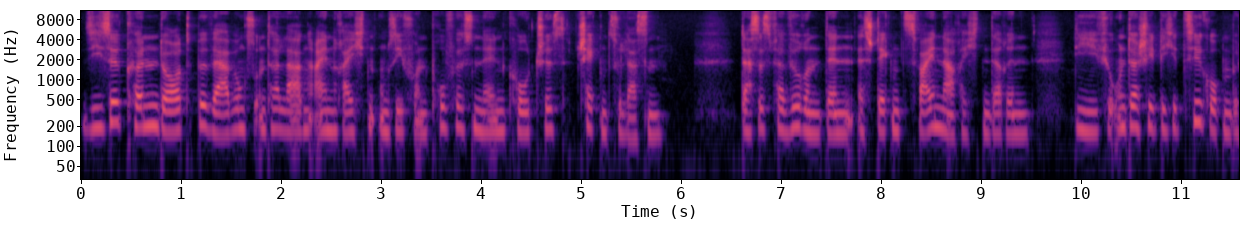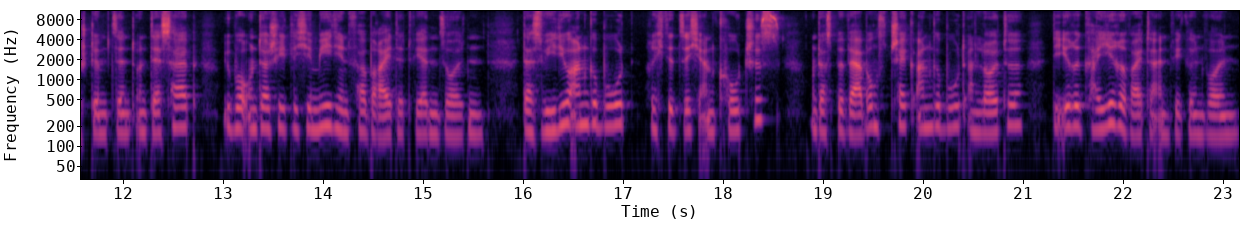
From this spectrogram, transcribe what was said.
Diese können dort Bewerbungsunterlagen einreichen, um sie von professionellen Coaches checken zu lassen. Das ist verwirrend, denn es stecken zwei Nachrichten darin, die für unterschiedliche Zielgruppen bestimmt sind und deshalb über unterschiedliche Medien verbreitet werden sollten. Das Videoangebot richtet sich an Coaches und das Bewerbungscheckangebot an Leute, die ihre Karriere weiterentwickeln wollen.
